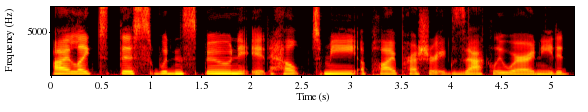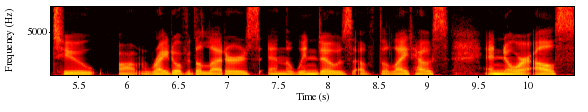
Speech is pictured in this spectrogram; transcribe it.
I liked this wooden spoon. It helped me apply pressure exactly where I needed to, um, right over the letters and the windows of the lighthouse, and nowhere else.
